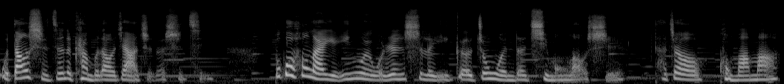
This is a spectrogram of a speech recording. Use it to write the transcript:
我当时真的看不到价值的事情？不过后来也因为我认识了一个中文的启蒙老师，他叫孔妈妈，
